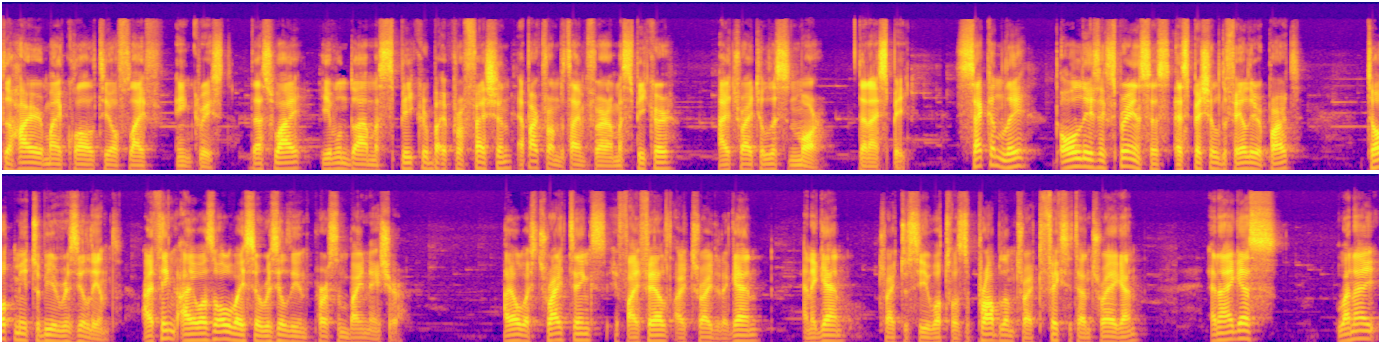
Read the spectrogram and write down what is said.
the higher my quality of life increased. That's why, even though I'm a speaker by profession, apart from the times where I'm a speaker, I try to listen more than I speak. Secondly, all these experiences, especially the failure part, taught me to be resilient. I think I was always a resilient person by nature. I always tried things. If I failed, I tried it again. and again, tried to see what was the problem, tried to fix it, and try again. And I guess when I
